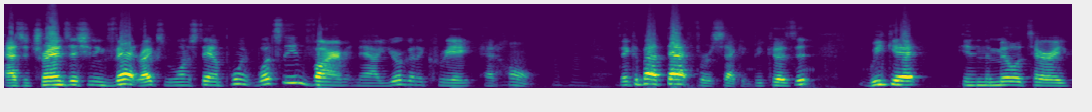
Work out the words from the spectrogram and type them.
as a transitioning vet, right? Because we want to stay on point. What's the environment now you're going to create at home? Mm-hmm. Think about that for a second, because it we get in the military.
